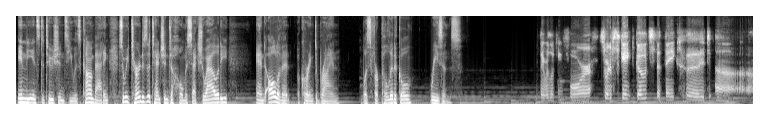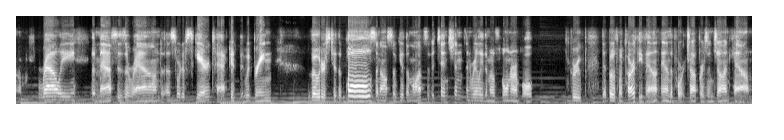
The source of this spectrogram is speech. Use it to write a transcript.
in the institutions he was combating, so he turned his attention to homosexuality, and all of it, according to Brian, was for political reasons. They were looking for sort of scapegoats that they could uh, rally the masses around, a sort of scare tactic that would bring voters to the polls and also give them lots of attention and really the most vulnerable group that both McCarthy found and the pork choppers and John found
